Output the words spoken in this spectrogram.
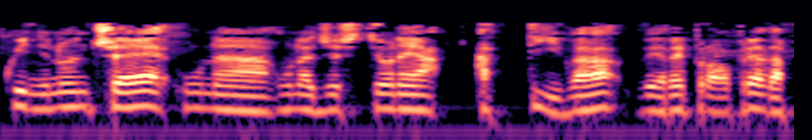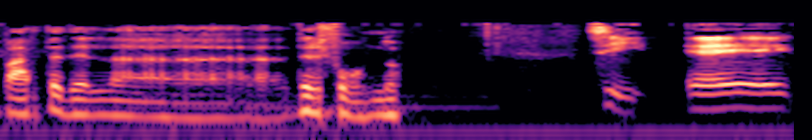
Quindi non c'è una, una gestione attiva vera e propria da parte del, del fondo. Sì, e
